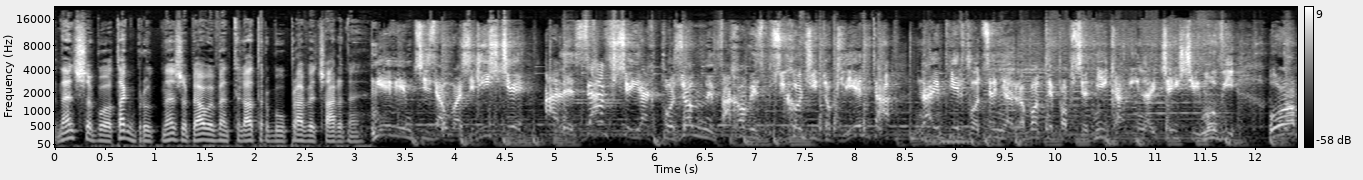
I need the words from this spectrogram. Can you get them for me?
Wnętrze było tak brudne, że biały wentylator był prawie czarny. Nie wiem, czy zauważyliście, ale zawsze jak porządny fachowiec przychodzi do klienta, najpierw ocenia robotę poprzednika i najczęściej mówi O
